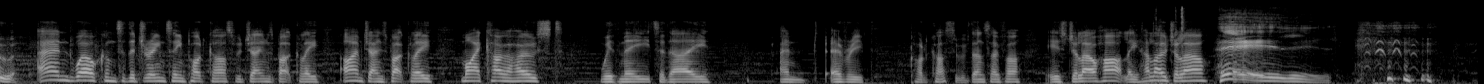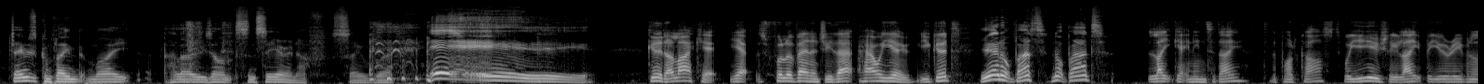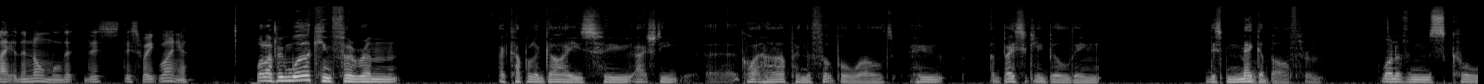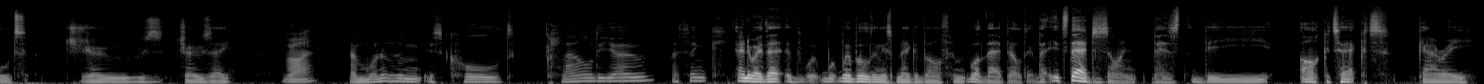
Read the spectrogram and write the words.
Hello and welcome to the Dream Team podcast with James Buckley. I'm James Buckley. My co-host with me today and every podcast that we've done so far is Jalal Hartley. Hello, Jalal. Hey! James has complained that my hellos aren't sincere enough. So, uh, hey! Good, I like it. Yep, it's full of energy. That. How are you? You good? Yeah, not bad, not bad. Late getting in today to the podcast. Well, you're usually late, but you were even later than normal this this week, weren't you? Well, I've been working for um, a couple of guys who actually uh, quite high up in the football world who are basically building this mega bathroom. One of them's called Jose, Jose, Right. and one of them is called Claudio, I think. Anyway, they're- w- w- we're building this mega bathroom. Well, they're building. It's their design. There's the architect Gary,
